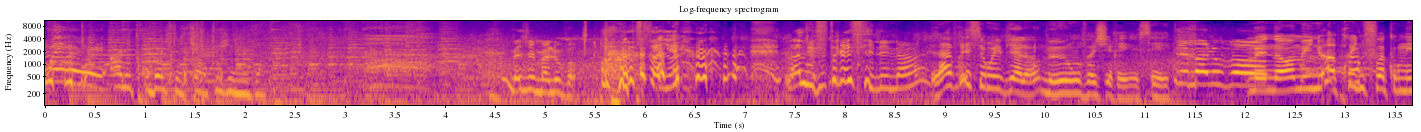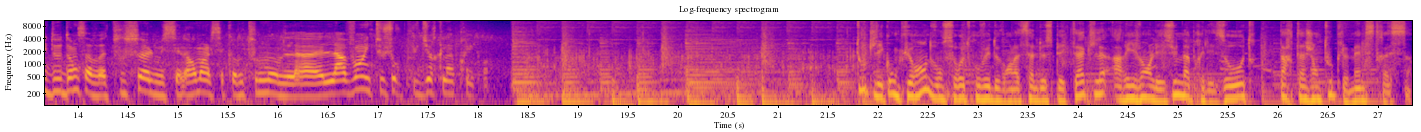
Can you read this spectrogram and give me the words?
Ouais, ah, elle est trop belle celle-ci, en plus j'aime bien. Bah, j'ai mal au ventre. Ça y est. Là, le stress, il est là. La pression est bien là, mais on va gérer. C'est... J'ai mal au ventre. Mais non, mais une- après, une fois qu'on est dedans, ça va tout seul. Mais c'est normal, c'est comme tout le monde. La- L'avant est toujours plus dur que l'après. Quoi. Toutes les concurrentes vont se retrouver devant la salle de spectacle, arrivant les unes après les autres, partageant toutes le même stress. Ça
